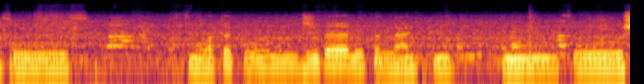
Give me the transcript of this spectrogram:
المبثوث وتكون الجبال كالعهن المنفوش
